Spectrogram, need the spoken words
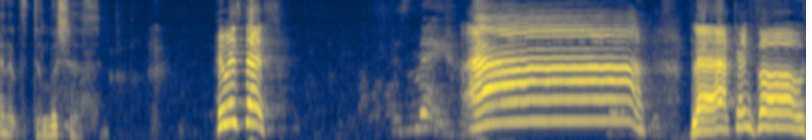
and it's delicious. Who is this? Ah! Black and gold,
